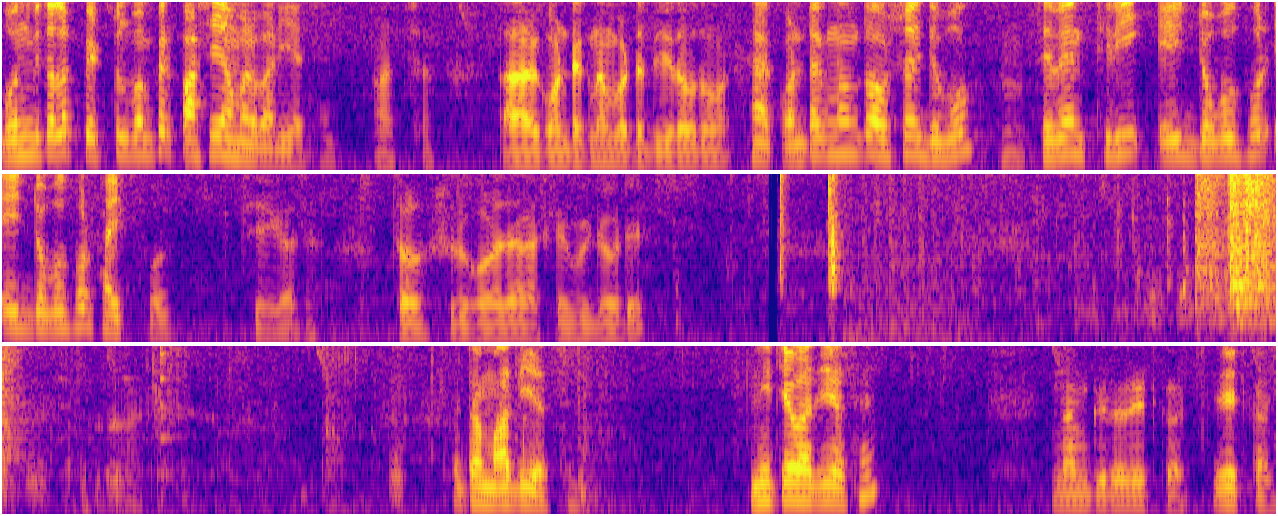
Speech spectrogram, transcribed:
বনবিতলা পেট্রোল পাম্পের পাশেই আমার বাড়ি আছে। আচ্ছা। আর কন্ট্যাক্ট নাম্বারটা দিয়ে দাও তোমার। হ্যাঁ কন্ট্যাক্ট নাম তো অবশ্যই দেবো। Seven three eight double four eight double four five four ঠিক আছে। চলো শুরু করা যাক আজকের ভিডিওটি এটা মাদি আছে। নিচে বাজি আছে। নাম কি এটা রেড কার্ড রেড কার্ড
